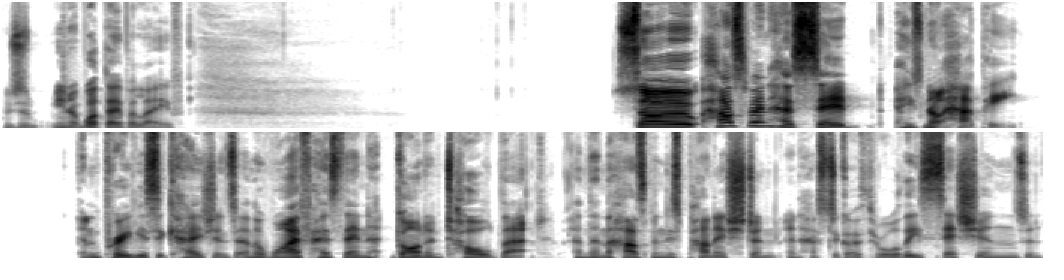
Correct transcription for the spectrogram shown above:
which is you know what they believe. So husband has said he's not happy in previous occasions, and the wife has then gone and told that, and then the husband is punished and, and has to go through all these sessions and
